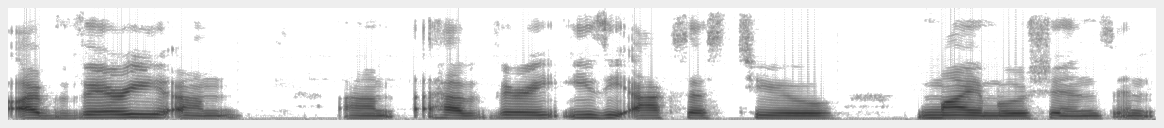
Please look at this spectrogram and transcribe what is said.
I'm very um, um, have very easy access to my emotions, and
